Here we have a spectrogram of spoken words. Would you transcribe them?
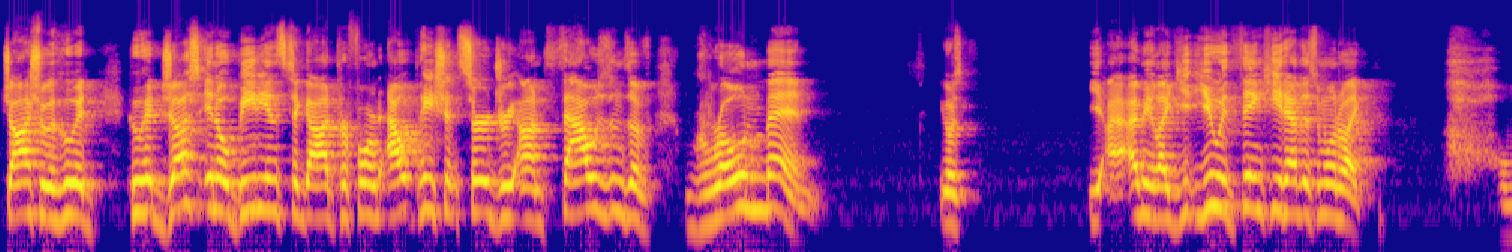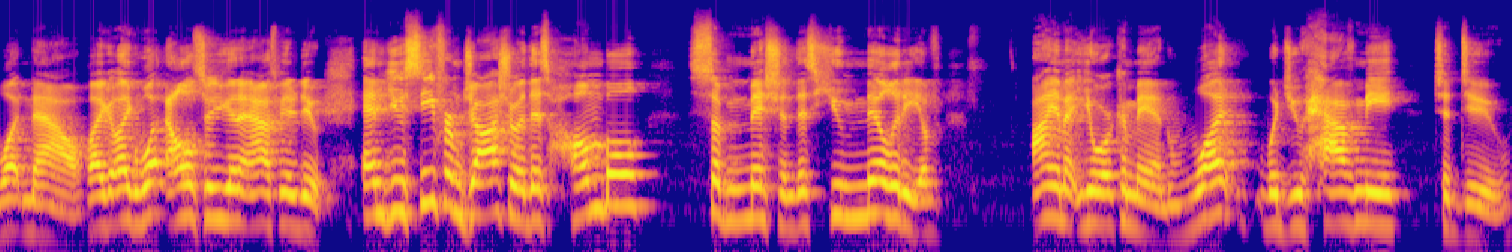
Joshua, who had, who had just in obedience to God performed outpatient surgery on thousands of grown men, he goes, yeah, I mean, like you, you would think he'd have this moment of like, what now? Like, like what else are you going to ask me to do? And you see from Joshua this humble submission, this humility of, I am at your command. What would you have me to do?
